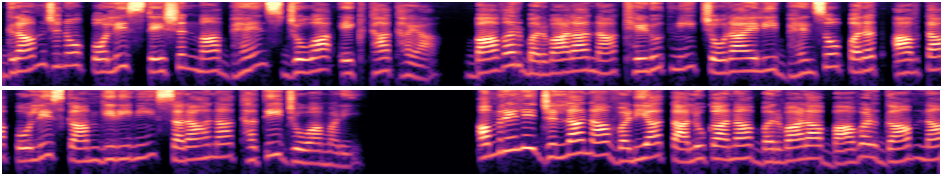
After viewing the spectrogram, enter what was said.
ગ્રામજનો પોલીસ સ્ટેશનમાં ભેંસ જોવા એકઠા થયા. બાવર બરવાળાના ખેડૂતની ચોરાયેલી ભેંસો પરત આવતા પોલીસ કામગીરીની સરાહના થતી જોવા મળી. અમરેલી જિલ્લાના વડિયા તાલુકાના બરવાળા બાવળ ગામના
